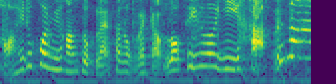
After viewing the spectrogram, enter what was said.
ขอให้ทุกคนมีความสุขและสนุกไปกับโลกเทคโนโลยีค่ะบ๊ายบาย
